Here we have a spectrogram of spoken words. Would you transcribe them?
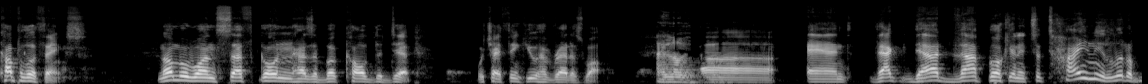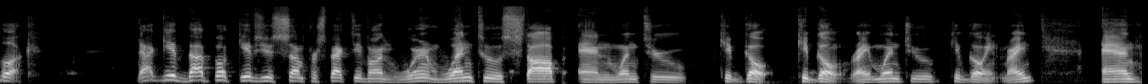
couple of things. Number one, Seth Godin has a book called The Dip, which I think you have read as well. I love it. Uh, and that that that book, and it's a tiny little book. That give that book gives you some perspective on when when to stop and when to keep go keep going, right? When to keep going, right? And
